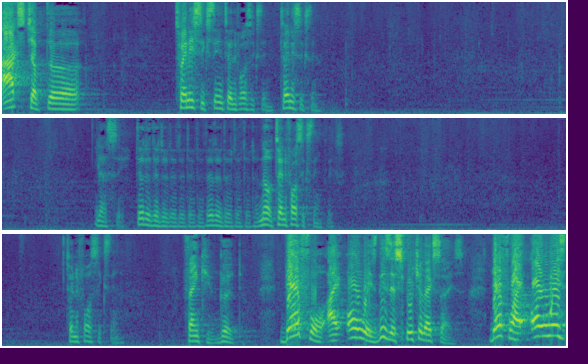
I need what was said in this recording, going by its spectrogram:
Acts chapter 2016, 24, 16. 2016. Let's see. No, 24, 16, please. 24, 16. Thank you. Good. Therefore, I always, this is a spiritual exercise. Therefore, I always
